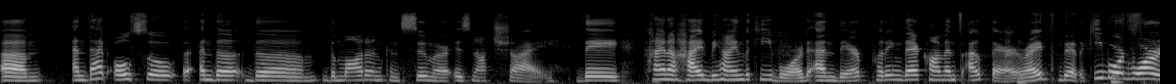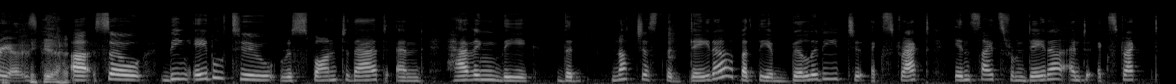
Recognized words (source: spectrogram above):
Um, and that also, uh, and the, the, the modern consumer is not shy. They kind of hide behind the keyboard and they're putting their comments out there, right? They're the keyboard warriors. yeah. uh, so being able to respond to that and having the, the, not just the data, but the ability to extract insights from data and to extract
